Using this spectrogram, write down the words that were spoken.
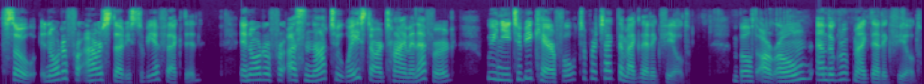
So, in order for our studies to be affected, in order for us not to waste our time and effort, we need to be careful to protect the magnetic field, both our own and the group magnetic field.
